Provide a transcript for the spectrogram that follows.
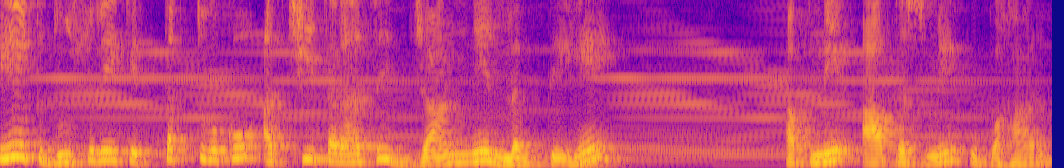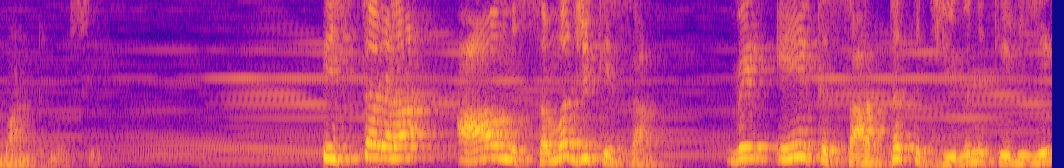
एक दूसरे के तत्व को अच्छी तरह से जानने लगते हैं अपने आपस में उपहार बांटने से। इस तरह आम समझ के साथ वे एक सार्थक जीवन के लिए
